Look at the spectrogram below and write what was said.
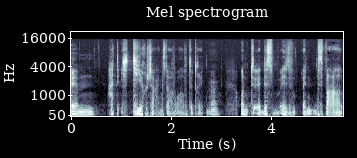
ähm, hatte ich tierische Angst davor aufzutreten. Und äh, das es, es war,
